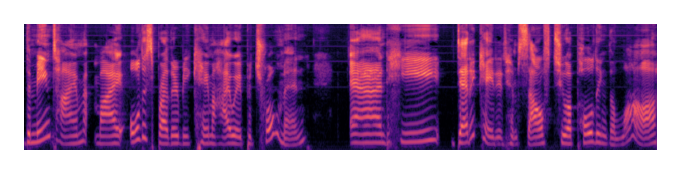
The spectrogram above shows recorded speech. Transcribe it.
The meantime my oldest brother became a highway patrolman and he dedicated himself to upholding the law.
